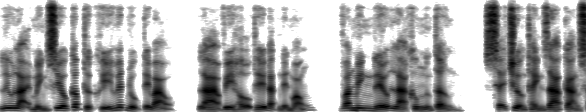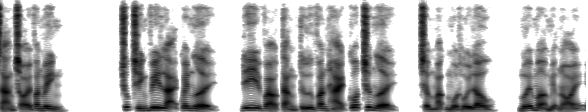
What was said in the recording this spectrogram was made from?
lưu lại mình siêu cấp thực khí huyết nhục tế bào, là vì hậu thế đặt nền móng, văn minh nếu là không ngừng tầng, sẽ trưởng thành ra càng sáng chói văn minh. Trúc chính vi lại quay người, đi vào tầng tứ văn hải cốt trước người, trầm mặc một hồi lâu, mới mở miệng nói,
